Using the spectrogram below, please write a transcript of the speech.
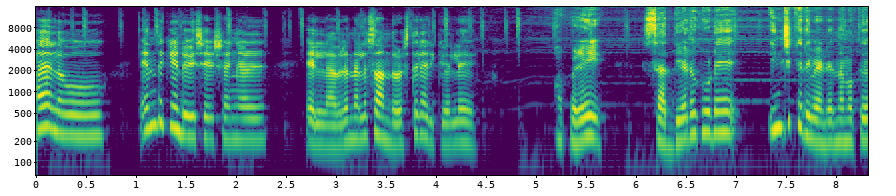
ഹലോ എന്തൊക്കെയുണ്ട് വിശേഷങ്ങൾ? എല്ലാവരും നല്ല സന്തോഷത്തിലായിരിക്കും അല്ലേ? അപ്പോഴേ സദ്യയുടെ കൂടെ ഇഞ്ചിക്കറി വേണ്ടേ നമുക്ക്?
